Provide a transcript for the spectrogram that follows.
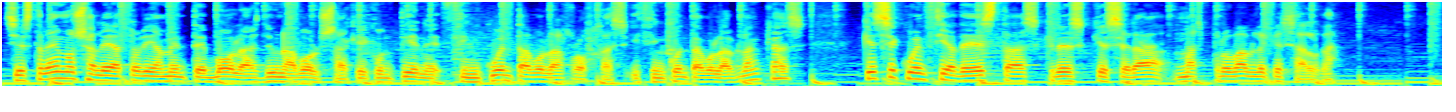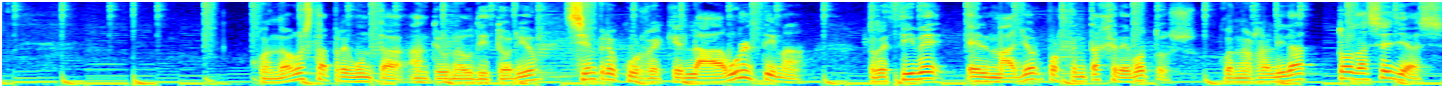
si extraemos aleatoriamente bolas de una bolsa que contiene 50 bolas rojas y 50 bolas blancas, ¿qué secuencia de estas crees que será más probable que salga? Cuando hago esta pregunta ante un auditorio, siempre ocurre que la última recibe el mayor porcentaje de votos, cuando en realidad todas ellas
